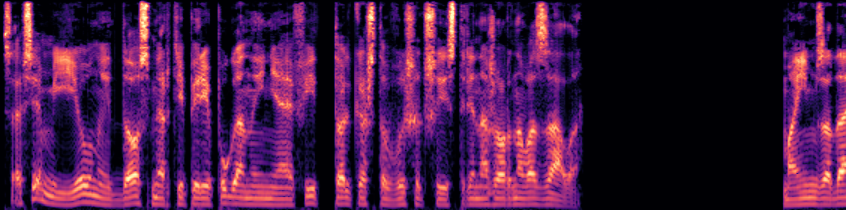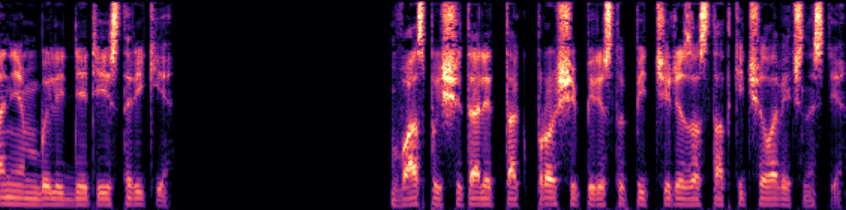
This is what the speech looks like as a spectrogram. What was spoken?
Совсем юный, до смерти перепуганный неофит, только что вышедший из тренажерного зала. Моим заданием были дети и старики. Вас посчитали так проще переступить через остатки человечности,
